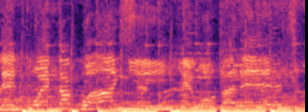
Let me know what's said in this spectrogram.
letuenda kwanyi Yehova letu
